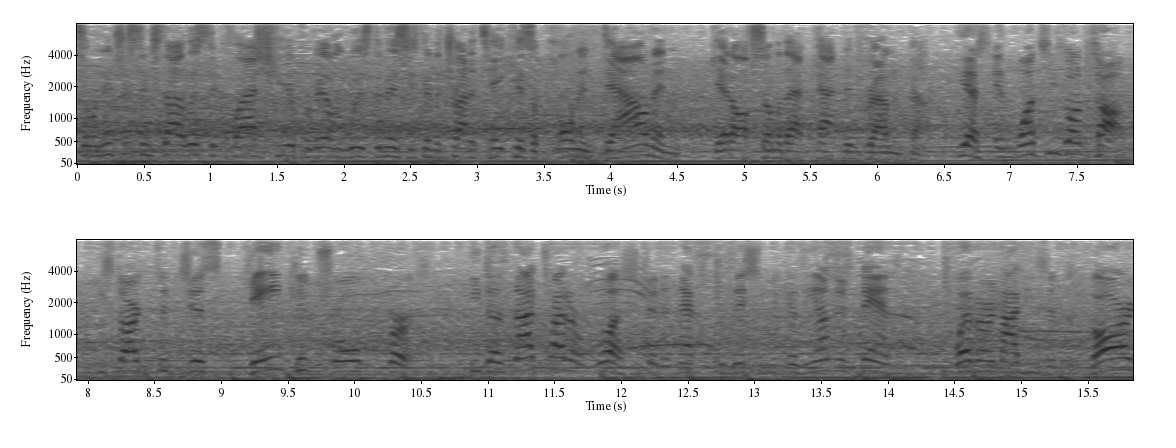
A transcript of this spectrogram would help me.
So an interesting stylistic clash here. Prevailing wisdom is he's going to try to take his opponent down and get off some of that patented ground and pound. Yes, and once he's on top, he starts to just gain control first. He does not try to rush to the next position because he understands whether or not he's in the guard,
